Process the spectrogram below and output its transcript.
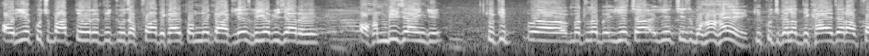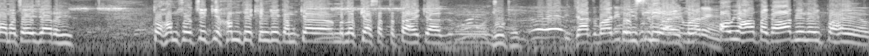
और ये कुछ बातें हो रही थी कुछ अफवाह दिखाए तो हमने कहा अखिलेश भैया भी जा रहे हैं और हम भी जाएँगे। क्योंकि मतलब ये ये चीज़ वहाँ है कि कुछ गलत दिखाया जा रहा, अफवाह मचाई जा रही। तो हम सोचे कि हम देखेंगे कि हम क्या मतलब क्या सत्यता है क्या झूठ है। जातवादी तो इसलिए आए थे। और यहाँ तक आ भी नहीं पाए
